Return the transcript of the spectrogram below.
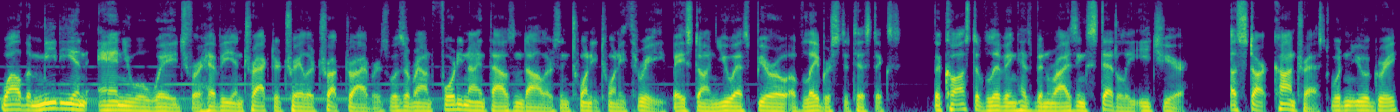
While the median annual wage for heavy and tractor-trailer truck drivers was around $49,000 in 2023 based on U.S. Bureau of Labor Statistics, the cost of living has been rising steadily each year. A stark contrast, wouldn't you agree?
